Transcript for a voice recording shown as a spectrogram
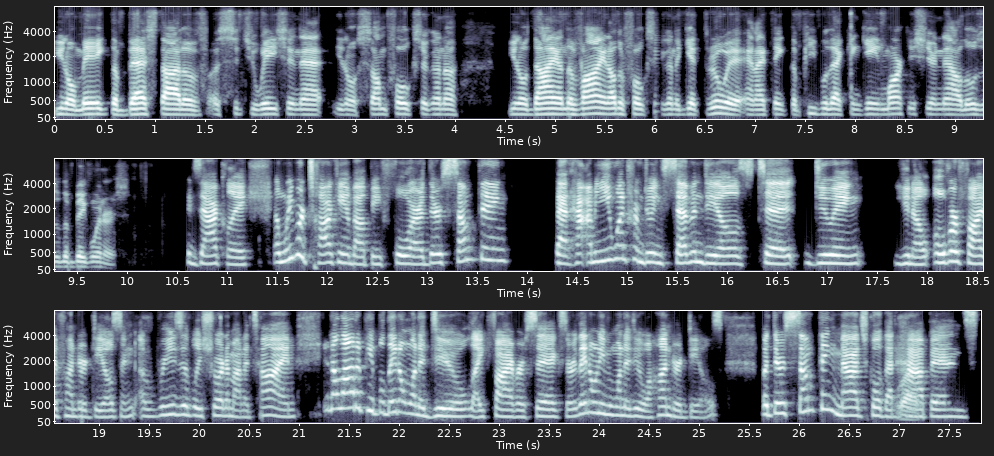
you know, make the best out of a situation that, you know, some folks are going to, you know, die on the vine. Other folks are going to get through it. And I think the people that can gain market share now, those are the big winners. Exactly. And we were talking about before, there's something that, ha- I mean, you went from doing seven deals to doing you know over 500 deals in a reasonably short amount of time. And a lot of people they don't want to do like five or six or they don't even want to do 100 deals. But there's something magical that right. happens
